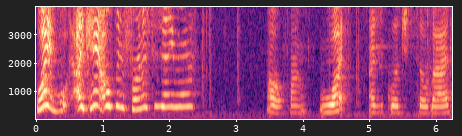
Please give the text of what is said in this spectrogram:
Wait, I can't open furnaces anymore? Oh, fine. What? I just glitched so bad.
